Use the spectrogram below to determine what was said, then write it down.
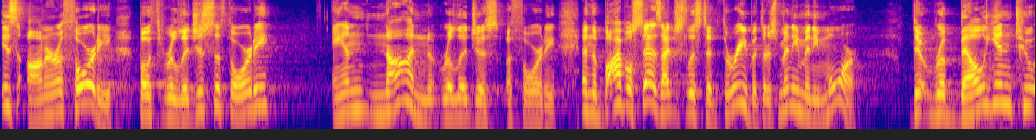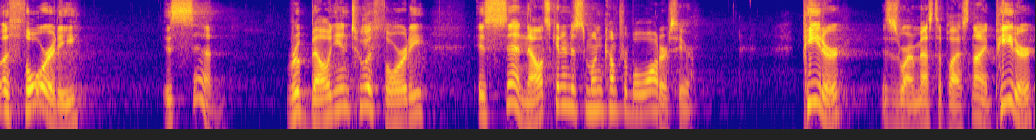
is honor authority, both religious authority and non religious authority. And the Bible says, I just listed three, but there's many, many more, that rebellion to authority is sin. Rebellion to authority is sin. Now let's get into some uncomfortable waters here. Peter, this is where I messed up last night. Peter,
